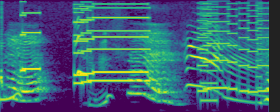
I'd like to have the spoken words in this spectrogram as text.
Hum. Hum. hum.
